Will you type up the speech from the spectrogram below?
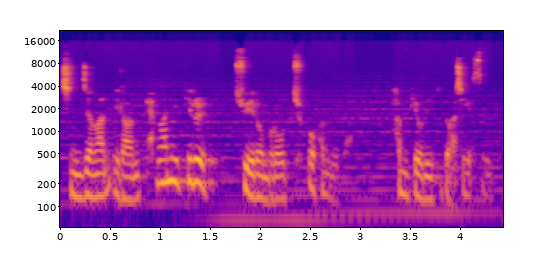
진정한 이러한 평안이 있기를 주의 이름으로 축복합니다. 함께 우리 기도하시겠습니다.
